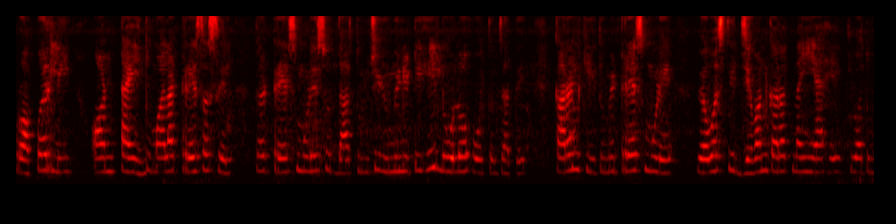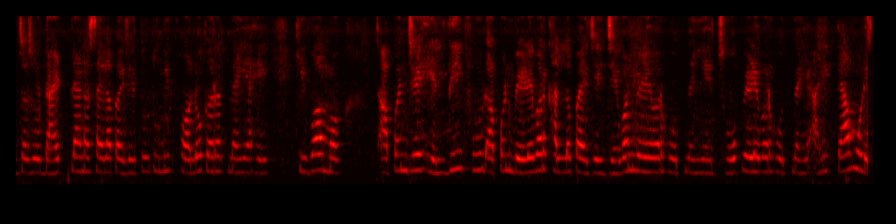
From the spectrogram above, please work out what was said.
properly on time तुम्हाला ट्रेस असेल तर ट्रेसमुळे सुद्धा तुमची इम्युनिटी ही लो लो होत जाते. कारण की तुम्ही ट्रेसमुळे व्यवस्थित जेवण करत नाही आहे किंवा तुमचा जो डाएट प्लॅन असायला पाहिजे तो तुम्ही फॉलो करत नाही आहे किंवा मग आपण जे हेल्दी फूड आपण वेळेवर खाल्लं पाहिजे जेवण वेळेवर होत नाही आहे झोप वेळेवर होत नाही आणि त्यामुळेच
